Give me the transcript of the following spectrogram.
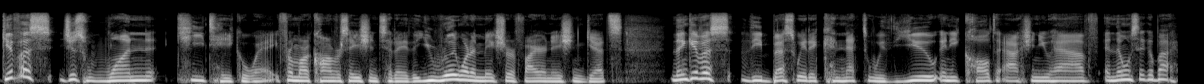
Give us just one key takeaway from our conversation today that you really want to make sure Fire Nation gets. Then give us the best way to connect with you, any call to action you have, and then we'll say goodbye.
